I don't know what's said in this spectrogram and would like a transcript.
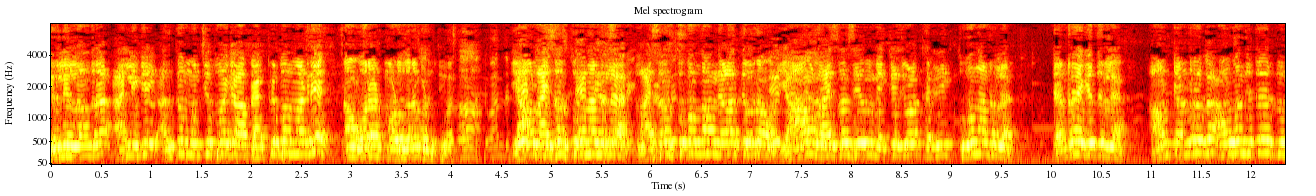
ಇರ್ಲಿಲ್ಲ ಅಂದ್ರೆ ಅಲ್ಲಿಗೆ ಅದಕ್ಕೆ ಮುಂಚಿತವಾಗಿ ಆ ಫ್ಯಾಕ್ಟ್ರಿ ಬಂದ್ ಮಾಡ್ರಿ ನಾವು ಹೋರಾಟ ಮಾಡೋದನ್ನ ಬಿಡ್ತೀವಿ. ಯಾವ ಲೈಸೆನ್ಸ್ ತಗೊಂಡಿಲ್ಲ ಲೈಸೆನ್ಸ್ ತಗೊಂಡ್ ಹೇಳತ್ತಿಲ್ಲ ನಾವು. ಯಾವ ಲೈಸೆನ್ಸ್ ಏನು ಮೆಕ್ಕೆಜೋಳ ಖರೀದಿ ತಗೊಂಡ್ರಲ್ಲ ಟೆಂಡರ್ ಆಗಿದ್ರಲ್ಲ ಅವ್ನ್ ಟೆಂಡರ್ ಅವ್ ಒಂದಿಟ್ಟು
